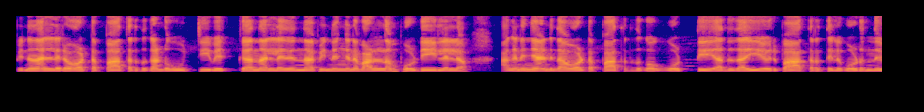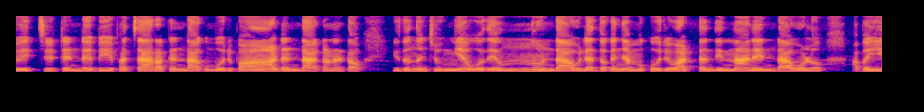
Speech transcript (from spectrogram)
പിന്നെ നല്ലൊരു ഓട്ടപ്പാത്രത്തിൽ കണ്ട് ഊറ്റി വെക്കുക നല്ലത്. എന്നാൽ പിന്നെ ഇങ്ങനെ പൊടിയില്ലല്ലോ അങ്ങനെ ഞാനിത് ആ കൊട്ടി അത് ഈ ഒരു പാത്രത്തിൽ കൊടുന്ന് വെച്ചിട്ടുണ്ട്. ബീഫ് അച്ചാറൊക്കെ ഉണ്ടാക്കുമ്പോൾ ഒരുപാട് ഉണ്ടാക്കണം കേട്ടോ. ഇതൊന്നും ചുങ്ങിയ പോലെ ഒന്നും ഉണ്ടാവില്ല അതൊക്കെ നമുക്ക് ഒരു വട്ടം തിന്നാനേ ഉണ്ടാവുള്ളൂ. അപ്പോൾ ഈ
